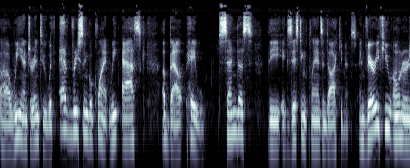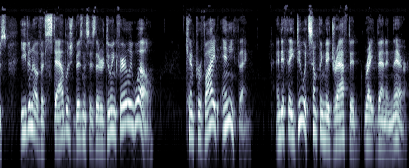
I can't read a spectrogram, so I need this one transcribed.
uh, we enter into with every single client, we ask about hey, send us the existing plans and documents. And very few owners, even of established businesses that are doing fairly well, can provide anything. And if they do, it's something they drafted right then and there.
